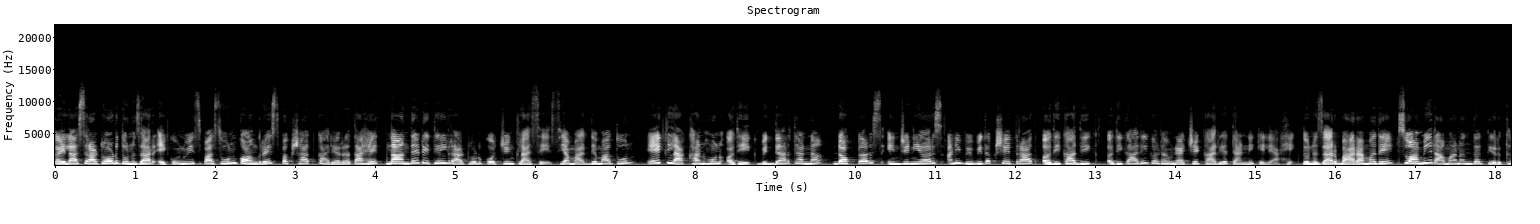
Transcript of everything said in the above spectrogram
कैलास राठोड दोन हजार एकोणवीसपासून काँग्रेस पक्षात कार्यरत आहेत. नांदेड येथील राठोड कोचिंग क्लासेस या माध्यमातून एक लाखांहून अधिक विद्यार्थ्यांना डॉक्टर्स इंजिनियर्स आणि विविध क्षेत्रात अधिकाधिक अधिकारी घडवण्याचे कार्य त्यांनी केले आहे. दोन हजार बारा मध्ये स्वामी रामानंद तीर्थ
